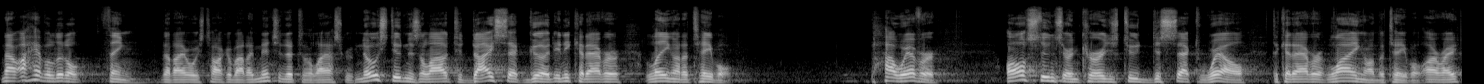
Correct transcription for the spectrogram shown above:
now I have a little thing that I always talk about. I mentioned it to the last group. No student is allowed to dissect good any cadaver laying on a table. However, all students are encouraged to dissect well the cadaver lying on the table, all right?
